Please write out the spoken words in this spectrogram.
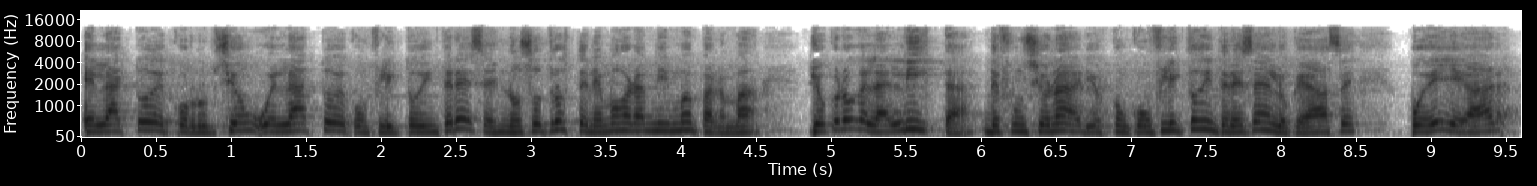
el acto de corrupción o el acto de conflicto de intereses. Nosotros tenemos ahora mismo en Panamá, yo creo que la lista de funcionarios con conflictos de intereses en lo que hace puede llegar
